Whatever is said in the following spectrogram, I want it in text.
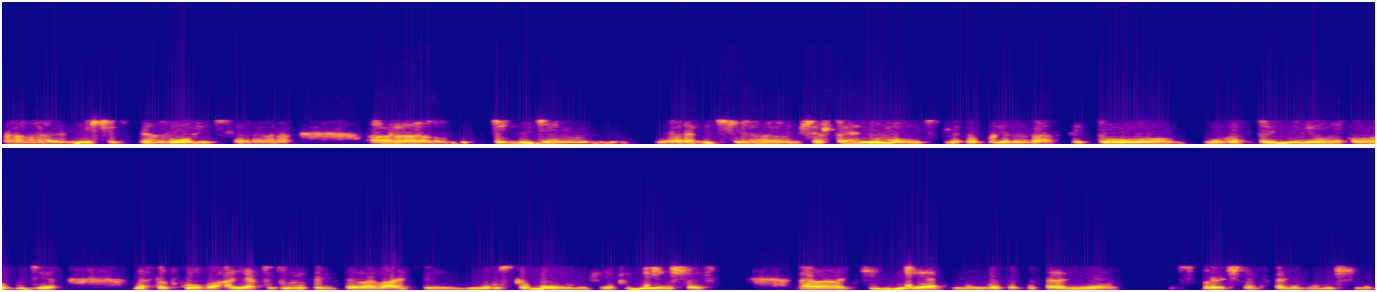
знішчыць дазволіць людям рабіць все что яны могуць для папулярызацыі то ну, той мінімум якого будзе дастаткова а як тут уже пазіцыянаваць беларускамоўных як меншасць ці не ну, гэта пытанне спрэчна пытанне будучыні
